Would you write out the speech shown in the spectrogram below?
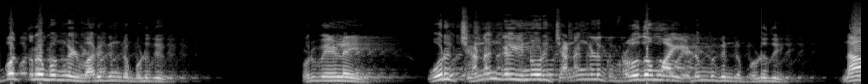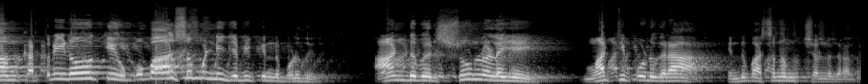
உபத்திரவங்கள் வருகின்ற பொழுது ஒருவேளை ஒரு ஜனங்கள் இன்னொரு ஜனங்களுக்கு விரோதமாய் எழும்புகின்ற பொழுது நாம் கர்த்தனை நோக்கி உபவாசம் பண்ணி ஜெபிக்கின்ற பொழுது ஆண்டவர் சூழ்நிலையை மாற்றி போடுகிறார் என்று வசனம் சொல்லுகிறது.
